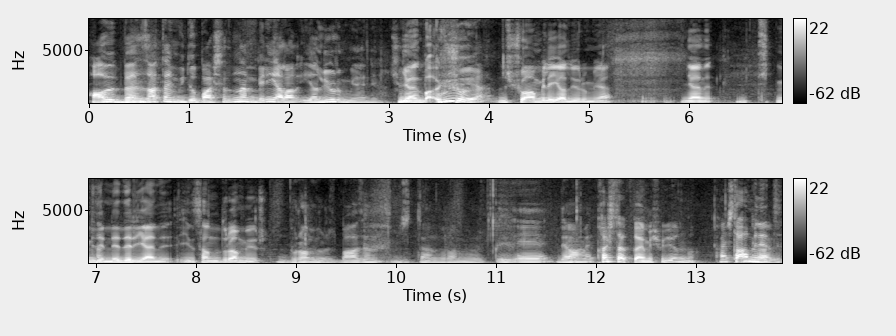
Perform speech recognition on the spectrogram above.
Abi ben zaten video başladığından beri yala, yalıyorum yani. Çünkü Yani bak şu, ya. şu an bile yalıyorum ya. Yani tik midir nedir yani insan duramıyor. Duramıyoruz. Bazen cidden duramıyoruz. Ee, devam et. Kaç dakikaymış biliyor musun? Kaç Tahmin dakika et.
